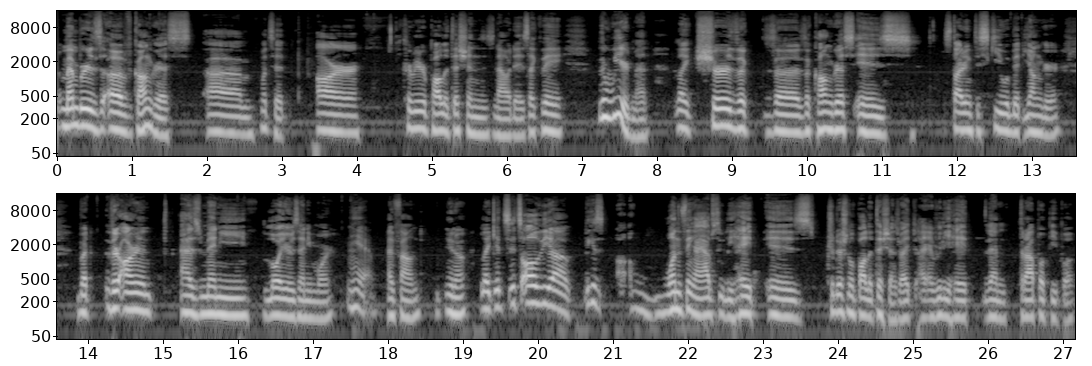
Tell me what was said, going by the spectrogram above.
members of Congress, um, what's it, are career politicians nowadays. Like they, they're weird, man. Like sure, the the the Congress is starting to skew a bit younger, but there aren't as many lawyers anymore. yeah. I found, you know, like it's it's all the uh because uh, one thing I absolutely hate is traditional politicians, right? I really hate them trapo people.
